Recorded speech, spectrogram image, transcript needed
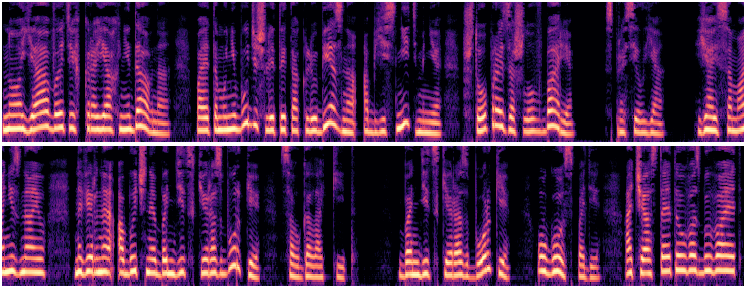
но я в этих краях недавно, поэтому не будешь ли ты так любезно объяснить мне, что произошло в баре?» — спросил я. «Я и сама не знаю. Наверное, обычные бандитские разборки», — солгала Кит. «Бандитские разборки? О, Господи! А часто это у вас бывает?»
